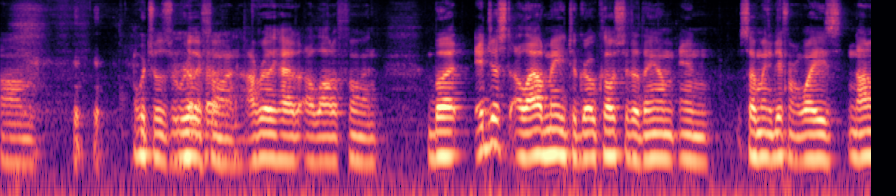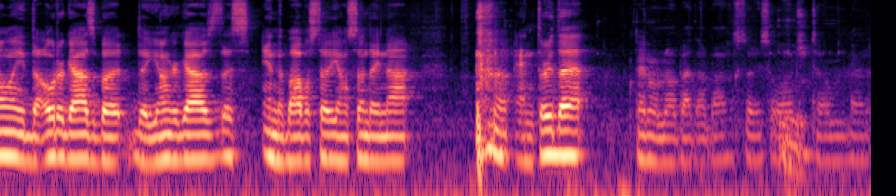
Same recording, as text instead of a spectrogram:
um, which was really fun. I really had a lot of fun, but it just allowed me to grow closer to them in so many different ways. Not only the older guys, but the younger guys that's in the Bible study on Sunday night, and through that, They don't know about that Bible study, so why don't you tell them about it?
